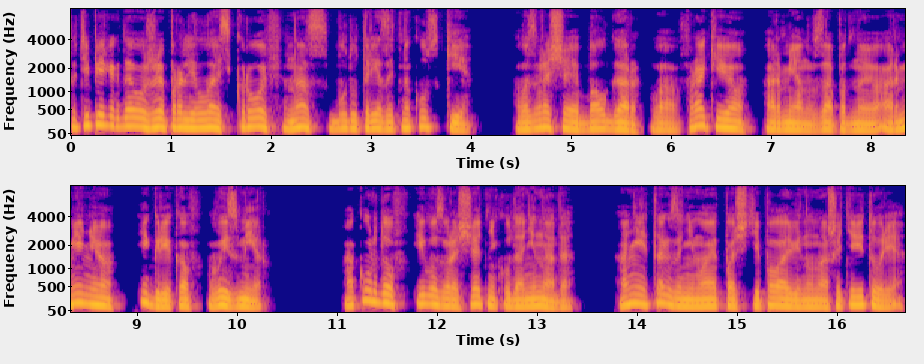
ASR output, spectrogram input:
то теперь, когда уже пролилась кровь, нас будут резать на куски, возвращая болгар во Фракию, армян в Западную Армению и греков в Измир. А курдов и возвращать никуда не надо. Они и так занимают почти половину нашей территории.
